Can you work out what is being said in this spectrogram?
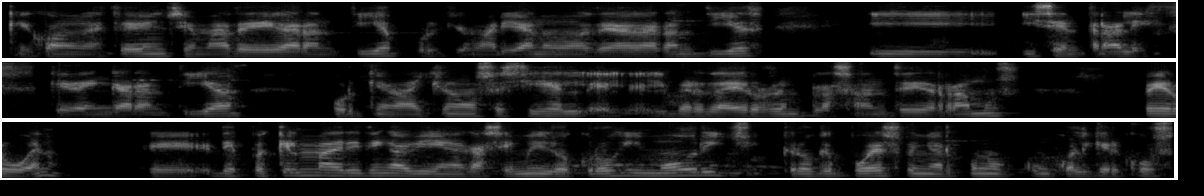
que cuando esté Benzema te dé garantías, porque Mariano no te da garantías, y, y centrales que den garantía porque Nacho no sé si es el, verdadero reemplazante de Ramos, pero bueno, eh, después que el Madrid tenga bien a Casemiro, Kroos y Modric, creo que puede soñar con, cualquier cosa.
